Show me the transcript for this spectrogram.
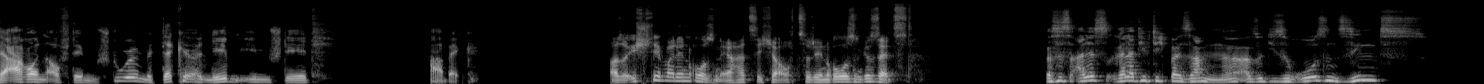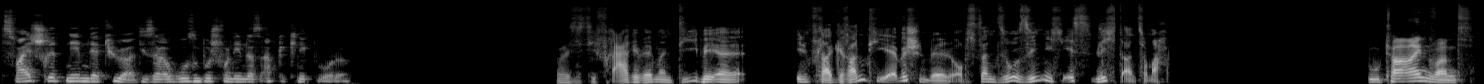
der Aaron auf dem Stuhl mit Decke. Neben ihm steht Habeck. Also ich stehe bei den Rosen. Er hat sich ja auch zu den Rosen gesetzt. Das ist alles relativ dicht beisammen, ne? Also diese Rosen sind zwei Schritt neben der Tür, dieser Rosenbusch, von dem das abgeknickt wurde. Aber es ist die Frage, wenn man Diebe in Flagranti erwischen will, ob es dann so sinnig ist, Licht anzumachen. Guter Einwand.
